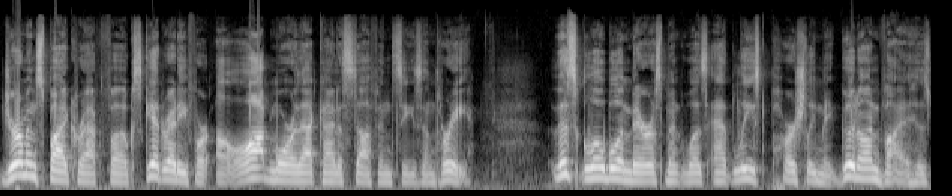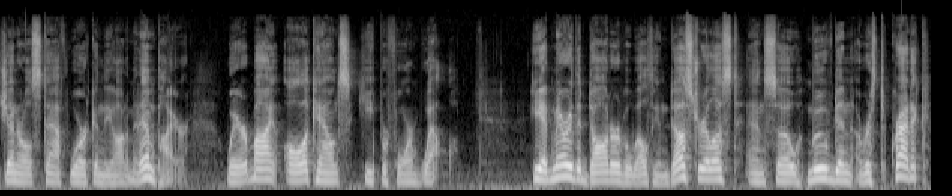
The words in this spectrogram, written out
German spycraft, folks, get ready for a lot more of that kind of stuff in Season 3. This global embarrassment was at least partially made good on via his general staff work in the Ottoman Empire, where, by all accounts, he performed well. He had married the daughter of a wealthy industrialist and so moved in aristocratic,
